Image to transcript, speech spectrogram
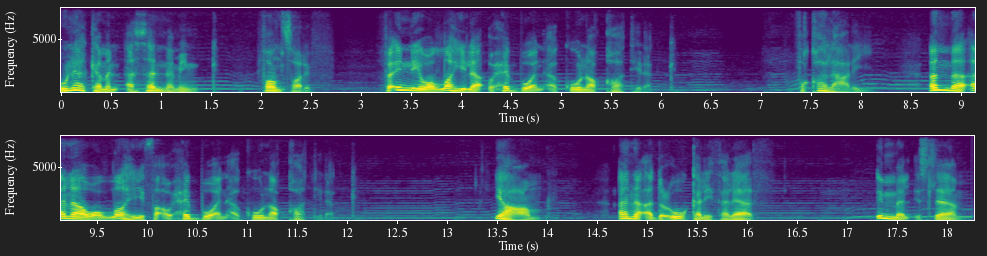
هناك من أسن منك فانصرف فإني والله لا أحب أن أكون قاتلك. فقال علي أما أنا والله فأحب أن أكون قاتلك. يا عمرو أنا أدعوك لثلاث إما الإسلام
